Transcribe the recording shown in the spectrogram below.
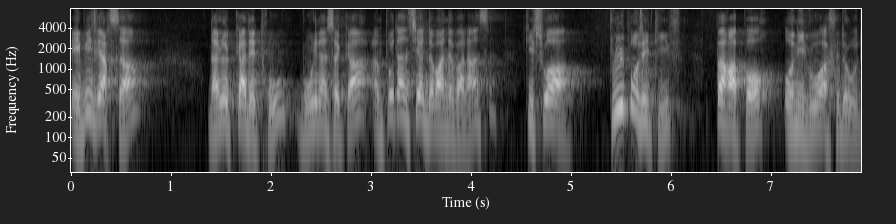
et vice-versa, dans le cas des trous, vous voulez dans ce cas un potentiel de bande de valence qui soit plus positif par rapport au niveau H2O2.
